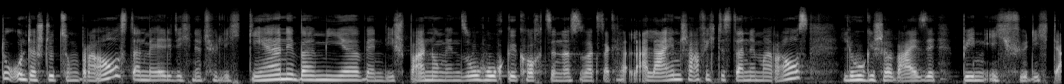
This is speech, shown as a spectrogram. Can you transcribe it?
du Unterstützung brauchst, dann melde dich natürlich gerne bei mir, wenn die Spannungen so hochgekocht sind, dass du sagst, allein schaffe ich das dann immer raus. Logischerweise bin ich für dich da.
